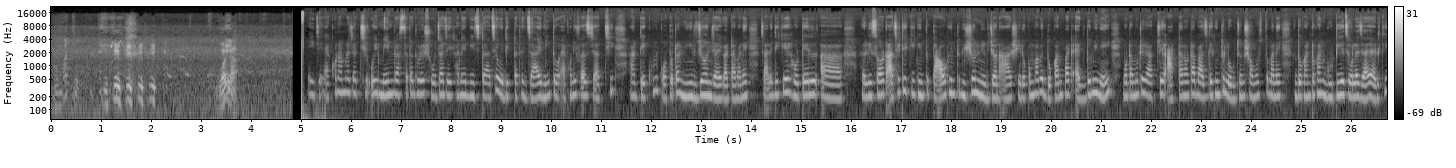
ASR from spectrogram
ঘুম পাচ্ছে? ঘুম এই যে এখন আমরা যাচ্ছি ওই মেন রাস্তাটা ধরে সোজা যেখানে বীজটা আছে ওই দিকটাতে যায়নি তো এখনই ফার্স্ট যাচ্ছি। আর দেখুন কতটা নির্জন জায়গাটা। মানে চারিদিকে হোটেল রিসর্ট আছে ঠিকই, কিন্তু তাও কিন্তু ভীষণ নির্জন। আর সেরকমভাবে দোকানপাট একদমই নেই। মোটামুটি রাত্রে আটটা, নটা বাজলে কিন্তু লোকজন সমস্ত মানে দোকান টোকান গুটিয়ে চলে যায় আর কি।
